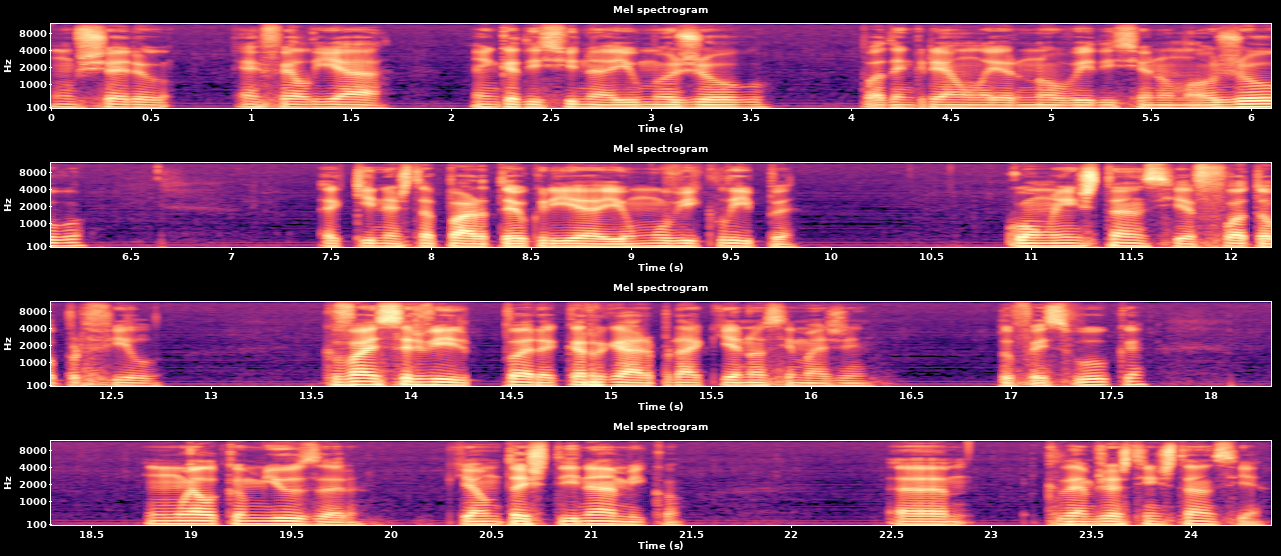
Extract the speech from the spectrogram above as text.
um fecheiro FLA em que adicionei o meu jogo. Podem criar um layer novo e adicionam lá o jogo. Aqui nesta parte eu criei um movie clip com a instância foto perfil que vai servir para carregar para aqui a nossa imagem do Facebook. Um welcome user que é um texto dinâmico uh, que demos esta instância,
